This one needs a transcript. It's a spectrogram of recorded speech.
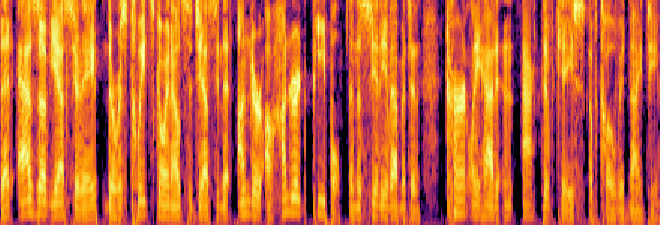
that as of yesterday, there was tweets going out suggesting that under 100 people in the city of Edmonton currently had an active case of COVID-19.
